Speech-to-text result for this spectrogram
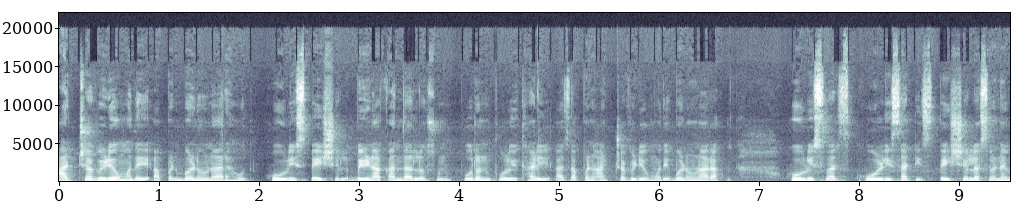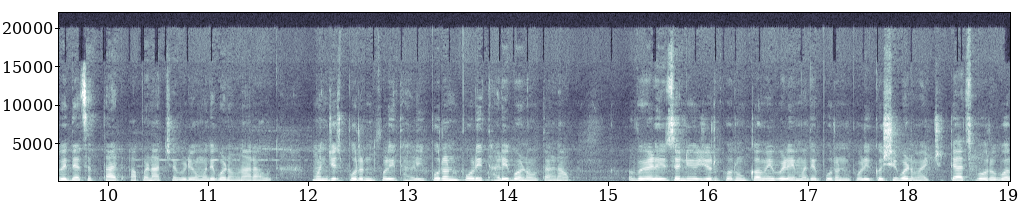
आजच्या व्हिडिओमध्ये आपण बनवणार आहोत होळी स्पेशल बेणा कांदा लसूण पुरणपोळी थाळी. आज आपण आजच्या व्हिडिओमध्ये बनवणार आहोत. होळीस्वार होळीसाठी स्पेशल असं नैवेद्याचं ताट आपण आजच्या व्हिडिओमध्ये बनवणार आहोत. म्हणजेच पुरणपोळी थाळी. पुरणपोळी थाळी बनवताना वेळेचं नियोजन करून कमी वेळेमध्ये पुरणपोळी कशी बनवायची त्याचबरोबर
